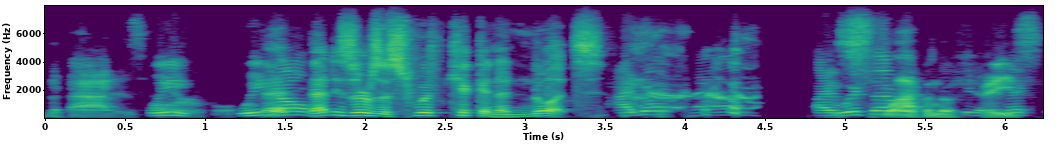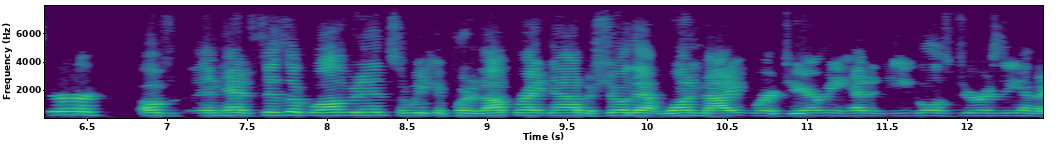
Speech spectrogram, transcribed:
that is We horrible. we That, don't. that deserves a swift kick in the nuts. I don't have. I wish Slap I in would the have a picture of and had physical evidence so we could put it up right now to show that one night where Jeremy had an Eagles jersey and a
